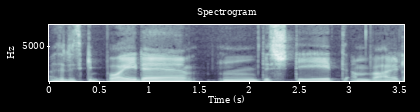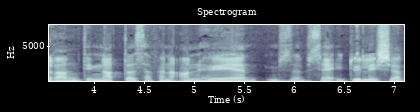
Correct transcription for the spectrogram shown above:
Also das Gebäude, hm, das steht am Waldrand in Natters auf einer Anhöhe. Das ist ein sehr idyllischer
